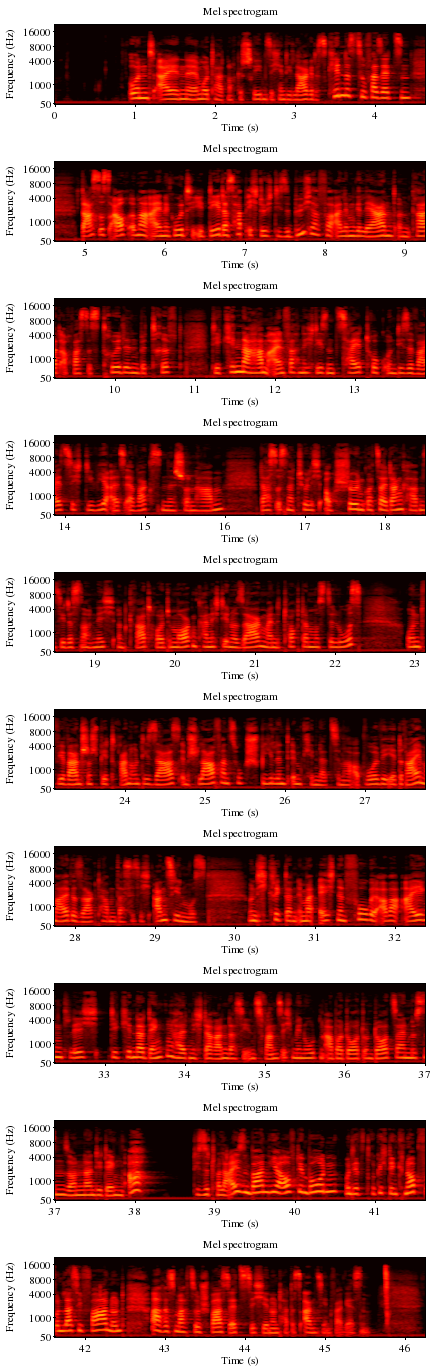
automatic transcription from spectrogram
Und eine Mutter hat noch geschrieben, sich in die Lage des Kindes zu versetzen. Das ist auch immer eine gute Idee. Das habe ich durch diese Bücher vor allem gelernt und gerade auch was das Trödeln betrifft. Die Kinder haben einfach nicht diesen Zeitdruck und diese Weitsicht, die wir als Erwachsene schon haben. Das ist natürlich auch schön. Gott sei Dank haben sie das noch nicht. Und gerade heute Morgen kann ich dir nur sagen, meine Tochter musste los und wir waren schon spät dran und die saß im Schlafanzug spielend im Kinderzimmer, obwohl wir ihr dreimal gesagt haben, dass sie sich anziehen muss. Und ich krieg dann immer echt einen Vogel, aber eigentlich, die Kinder denken halt nicht daran, dass sie in 20 Minuten aber dort und dort sein müssen, sondern die denken, ah, diese tolle Eisenbahn hier auf dem Boden und jetzt drücke ich den Knopf und lass sie fahren und ach, es macht so Spaß, setzt sich hin und hat das Anziehen vergessen.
